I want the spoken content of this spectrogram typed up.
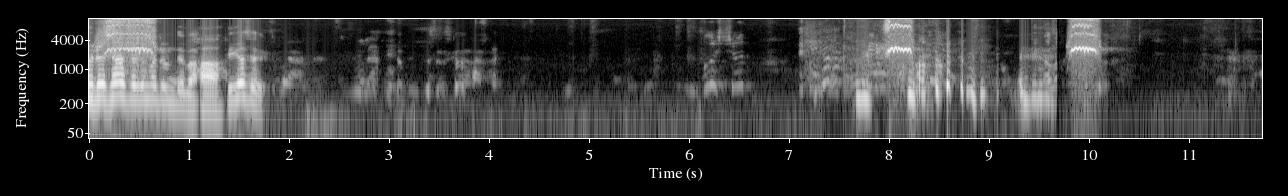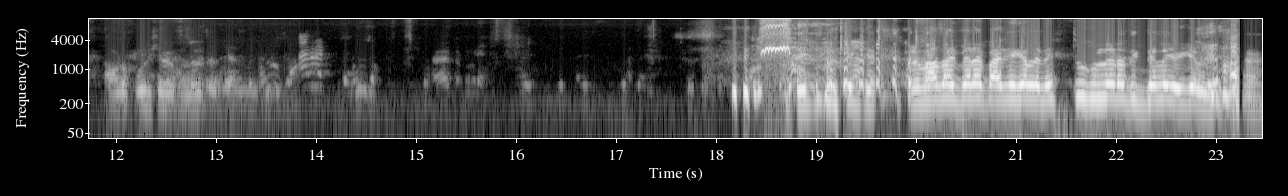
দুইটা শেষ সেজন্য তুমি দেবা। হ্যাঁ। ঠিক আছে? ওরে মাথায় পেরায় পাইরে গেলেন একটু গুল্লাটা দিক দিলেই হয়ে গেলে। হ্যাঁ।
